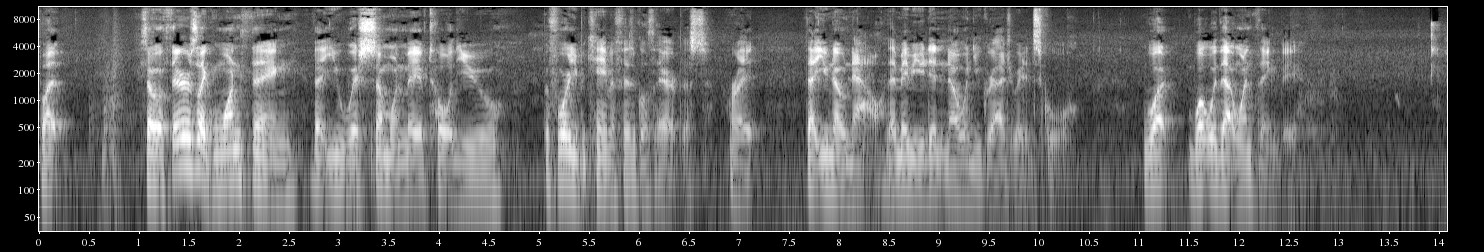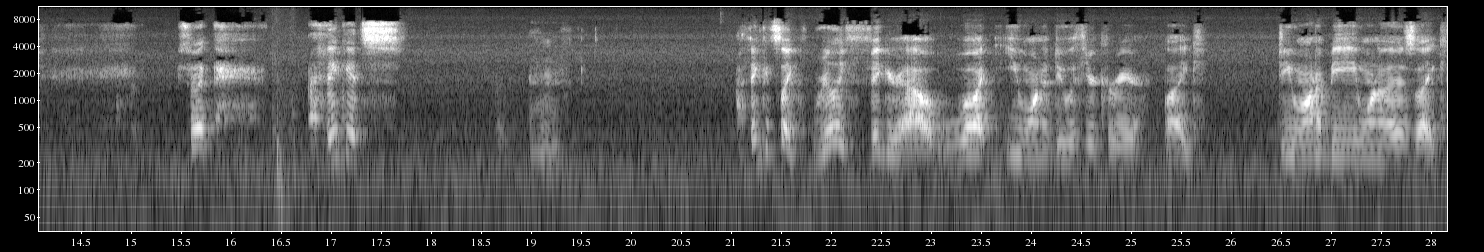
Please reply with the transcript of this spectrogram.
but so if there's like one thing that you wish someone may have told you before you became a physical therapist, right? That you know now, that maybe you didn't know when you graduated school. What what would that one thing be? So it, I think it's hmm, I think it's like really figure out what you want to do with your career. Like do you want to be one of those like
